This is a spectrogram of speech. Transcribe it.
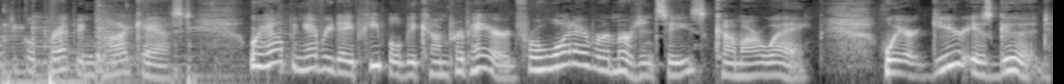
Practical Prepping Podcast. We're helping everyday people become prepared for whatever emergencies come our way. Where gear is good,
